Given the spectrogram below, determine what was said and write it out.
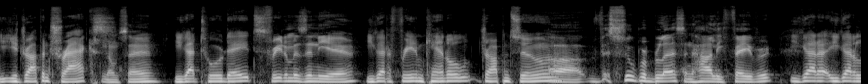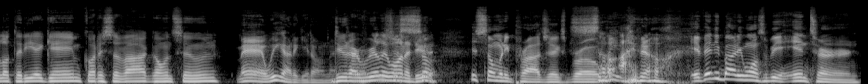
You, you're dropping tracks. You know what I'm saying? You got tour dates. Freedom is in the air. You got a freedom candle dropping soon. Uh, v- super blessed and highly favored. you got a you got a loteria game, Corre se going soon. Man, we got to get on that. Dude, I bro. really There's wanna just do so, it. There's so many projects, bro. So We- I know. if anybody wants to be an intern,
